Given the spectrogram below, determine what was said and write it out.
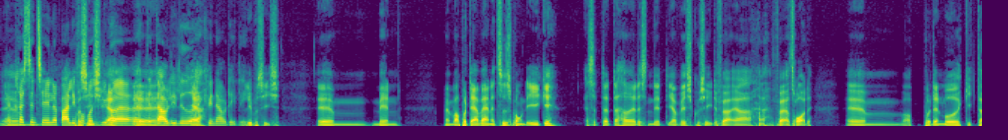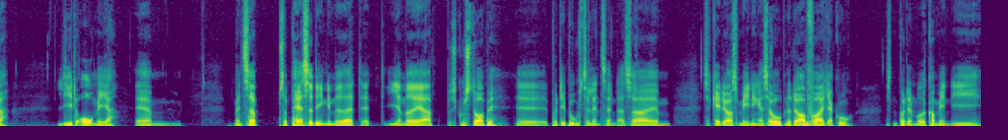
Ja, Christian Taylor, bare lige for præcis, vores lytter, ja, den øh, daglige leder ja, af kvindeafdelingen. Lige præcis. Øhm, men man var på derværende tidspunkt ikke, altså der, der havde jeg det sådan lidt, jeg ville skulle se det, før jeg, før jeg tror det. Øhm, og på den måde gik der lige et år mere. Øhm, men så, så passede det egentlig med, at, at i og med, at jeg skulle stoppe øh, på DBU's Talentcenter, så, øhm, så gav det også mening, at så åbnede det op for, at jeg kunne sådan på den måde komme ind i,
